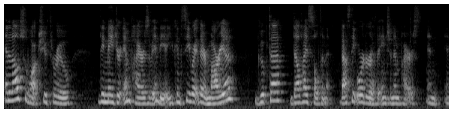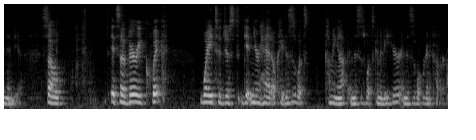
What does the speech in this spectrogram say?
and it also walks you through the major empires of India. You can see right there, Maurya, Gupta, Delhi Sultanate. That's the order of the ancient empires in in India. So, it's a very quick way to just get in your head, okay, this is what's coming up, and this is what's going to be here, and this is what we're going to cover.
